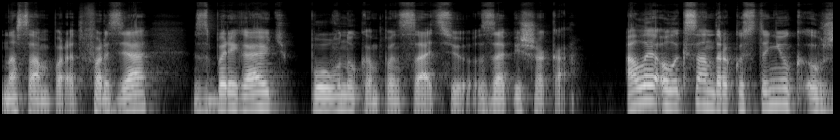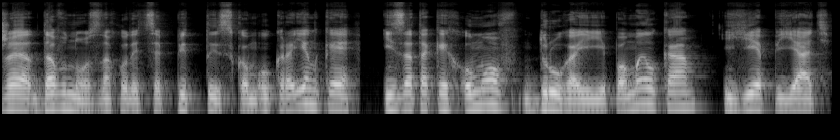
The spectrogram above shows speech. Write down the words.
насамперед ферзя зберігають повну компенсацію за пішака. Але Олександр Костенюк вже давно знаходиться під тиском українки, і за таких умов друга її помилка Е5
